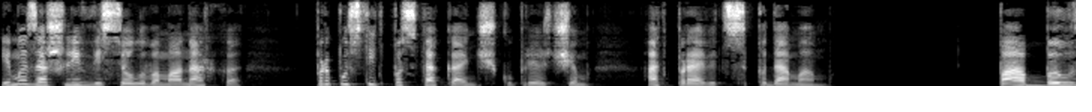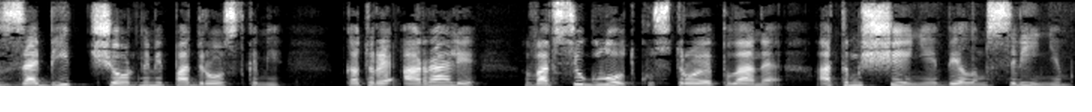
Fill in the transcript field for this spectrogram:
и мы зашли в веселого монарха пропустить по стаканчику, прежде чем отправиться по домам. Паб был забит черными подростками, которые орали во всю глотку, строя планы отмщения белым свиньям.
